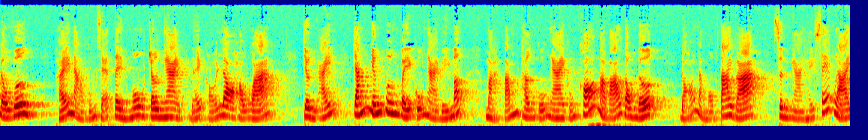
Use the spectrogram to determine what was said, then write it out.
đồ vương. Thế nào cũng sẽ tìm mưu trừ ngài Để khỏi lo hậu quả. Chừng ấy chẳng những vương vị của ngài bị mất, Mà tấm thân của ngài cũng khó mà bảo tồn được. Đó là một tai vạ, Xin ngài hãy xét lại.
